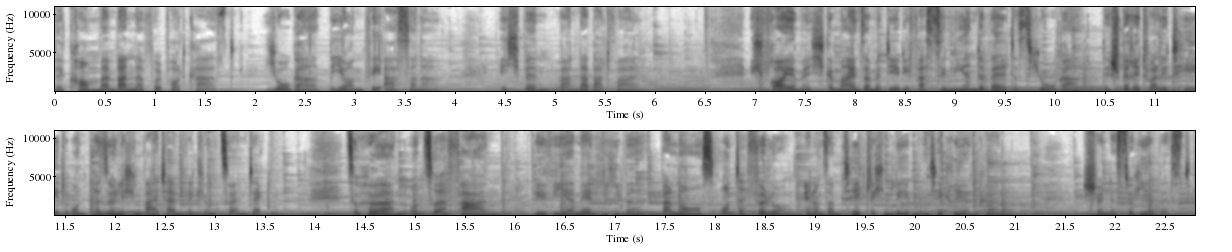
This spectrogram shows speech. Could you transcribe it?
Willkommen beim Wonderful Podcast Yoga Beyond the Asana. Ich bin Wanda Badwal. Ich freue mich, gemeinsam mit dir die faszinierende Welt des Yoga, der Spiritualität und persönlichen Weiterentwicklung zu entdecken, zu hören und zu erfahren, wie wir mehr Liebe, Balance und Erfüllung in unserem täglichen Leben integrieren können. Schön, dass du hier bist.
